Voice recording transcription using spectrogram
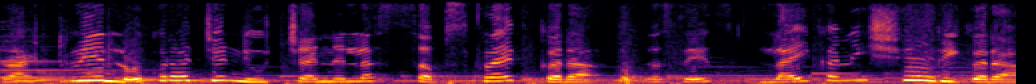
राष्ट्रीय लोकराज्य न्यूज चॅनलला सबस्क्राईब करा तसेच लाईक आणि शेअरही करा.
